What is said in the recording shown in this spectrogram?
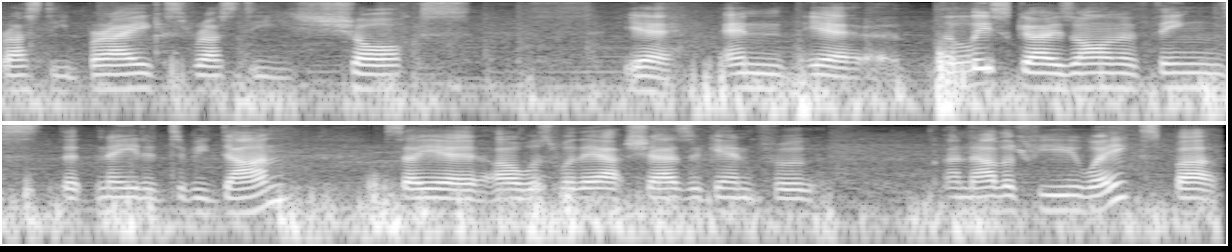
rusty brakes, rusty shocks, yeah, and yeah, the list goes on of things that needed to be done. So yeah, I was without Shaz again for another few weeks, but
